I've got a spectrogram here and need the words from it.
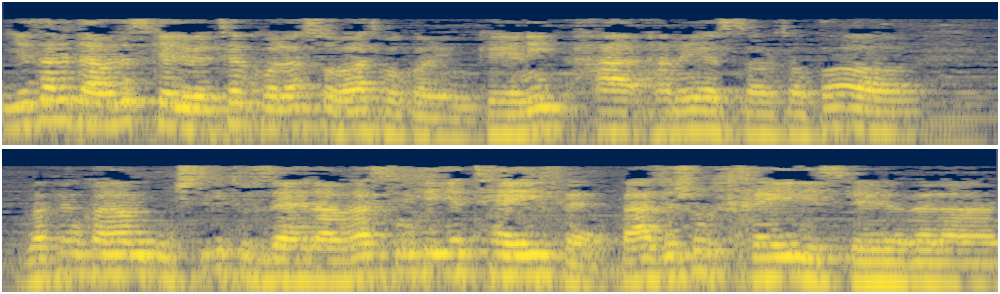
یه ذره در مورد scalability هم کلا صحبت بکنیم که یعنی همه استارتاپ ها من فکر کنم اون چیزی که تو ذهنم هست اینه که یه طیفه. بعضیشون خیلی scalable ن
